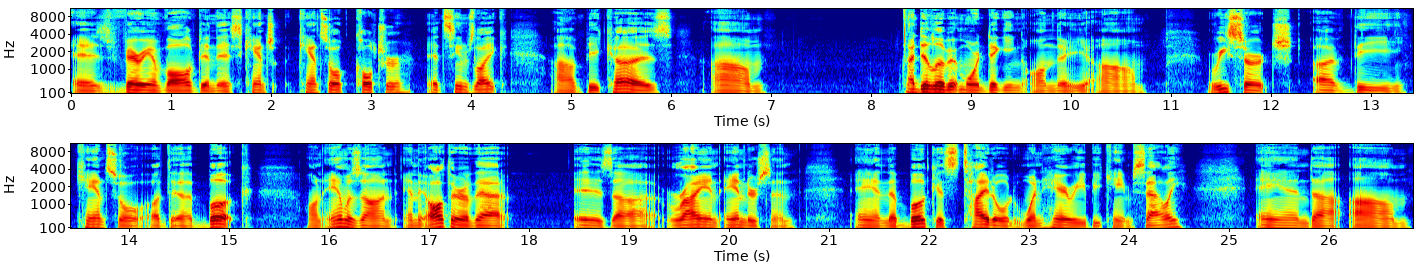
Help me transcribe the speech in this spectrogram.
is very involved in this cancel cancel culture. It seems like uh, because um, I did a little bit more digging on the um, research of the cancel of the book on Amazon, and the author of that is uh, Ryan Anderson, and the book is titled "When Harry Became Sally," and uh, um,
